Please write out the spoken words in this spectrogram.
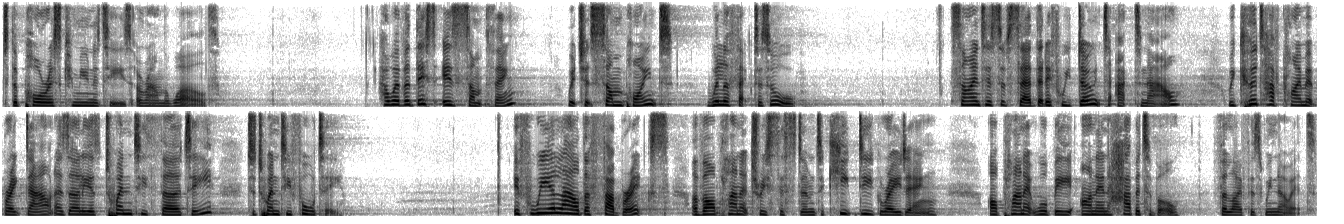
to the poorest communities around the world. However, this is something which at some point will affect us all. Scientists have said that if we don't act now, we could have climate breakdown as early as 2030 to 2040. If we allow the fabrics of our planetary system to keep degrading, our planet will be uninhabitable for life as we know it.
